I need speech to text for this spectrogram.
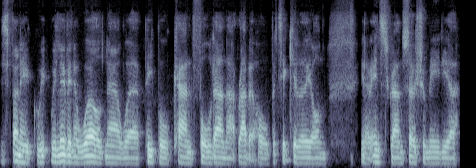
It's funny, we, we live in a world now where people can fall down that rabbit hole, particularly on, you know, Instagram, social media.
